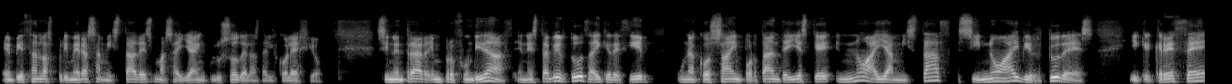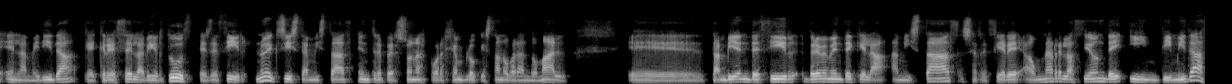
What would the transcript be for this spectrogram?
empiezan las primeras amistades más allá incluso de las del colegio. Sin entrar en profundidad en esta virtud, hay que decir una cosa importante y es que no hay amistad si no hay virtudes y que crece en la medida que crece la virtud. Es decir, no existe amistad entre personas, por ejemplo, que están obrando mal Eh, también decir brevemente que la amistad se refiere a una relación de intimidad,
